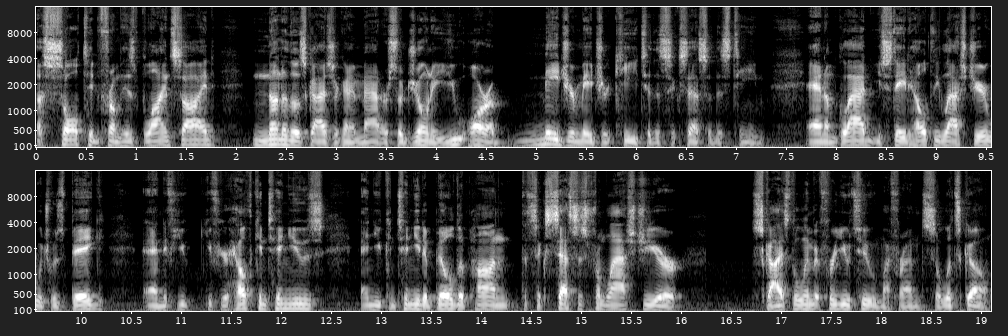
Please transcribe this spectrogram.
assaulted from his blind side, none of those guys are going to matter. So, Jonah, you are a major, major key to the success of this team. And I'm glad you stayed healthy last year, which was big. And if you if your health continues and you continue to build upon the successes from last year, sky's the limit for you too, my friend. So let's go.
